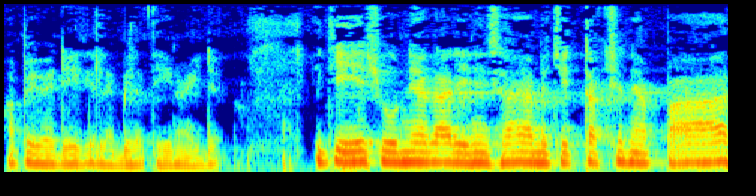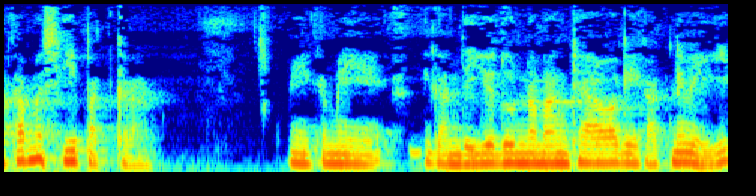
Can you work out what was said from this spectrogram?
අපේ වැඩේ ලැබිලා තියෙන ඉඩ. ඉතින් ඒ ශූන්‍යකාරී නිසා අපි චිත්තක්ෂණයක් පාතම සිහිපත් කරන්න. මේක මේ නිකන් දෙයිය දුන්න මං වගේ එකක් නෙවෙයි.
